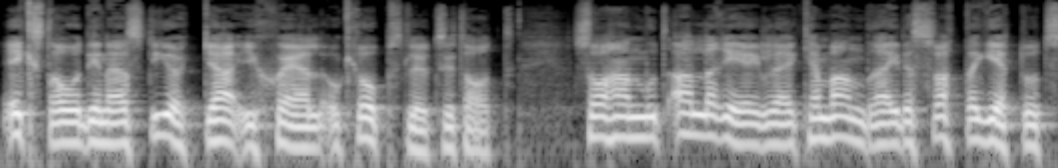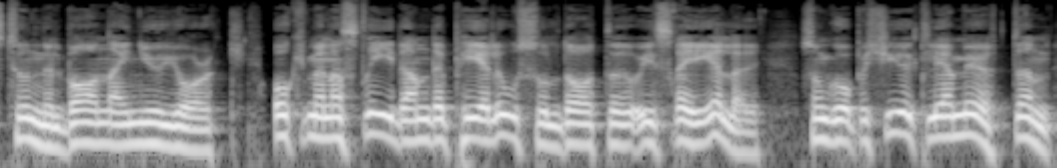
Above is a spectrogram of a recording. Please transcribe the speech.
extraordinär styrka i själ och kropp, slut citat, så han mot alla regler kan vandra i det svarta gettots tunnelbana i New York och mellan stridande PLO-soldater och israeler som går på kyrkliga möten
